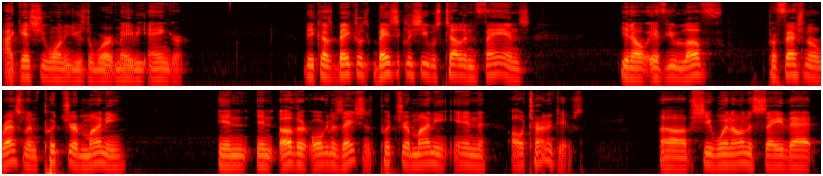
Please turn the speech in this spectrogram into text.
I guess you want to use the word maybe anger. Because basically, she was telling fans, you know, if you love professional wrestling, put your money in in other organizations. Put your money in alternatives. Uh, she went on to say that,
